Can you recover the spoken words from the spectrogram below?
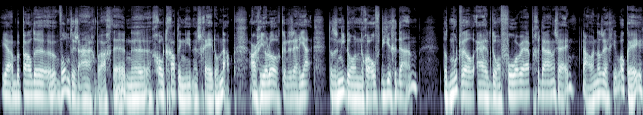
ja, een bepaalde wond is aangebracht. Een groot gat in een schedel. Nou, archeologen kunnen zeggen: ja, dat is niet door een roofdier gedaan dat moet wel eigenlijk door een voorwerp gedaan zijn. Nou, en dan zeg je, oké,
